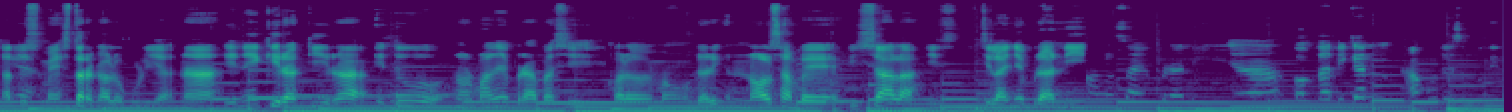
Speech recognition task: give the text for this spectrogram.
Satu Iya. semester kalau kuliah. Nah ini kira-kira itu normalnya berapa sih? Kalau memang dari nol sampai bisa lah istilahnya berani. Kalau saya beraninya kalau tadi kan aku udah sebutin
